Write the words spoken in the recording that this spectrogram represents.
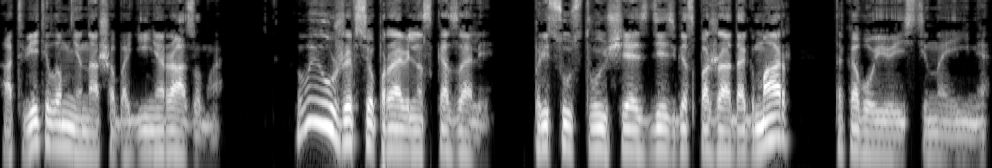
Ответила мне наша богиня разума. Вы уже все правильно сказали. Присутствующая здесь госпожа Дагмар, таково ее истинное имя,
